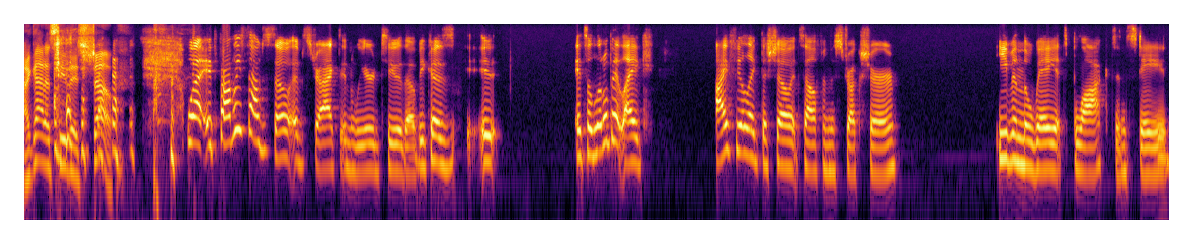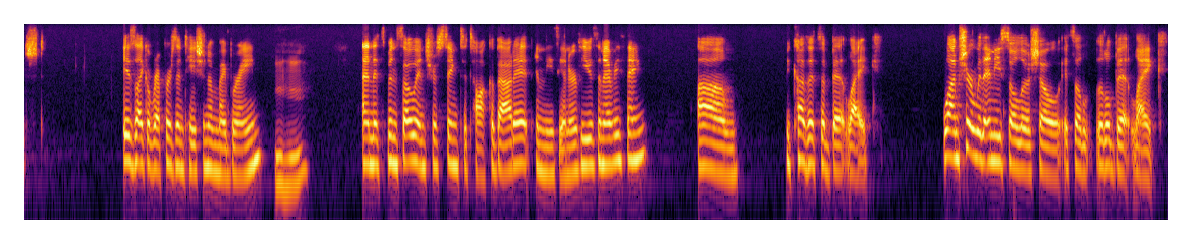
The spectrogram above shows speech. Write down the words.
I got to see this show. well, it probably sounds so abstract and weird too, though, because it it's a little bit like I feel like the show itself and the structure, even the way it's blocked and staged, is like a representation of my brain. hmm And it's been so interesting to talk about it in these interviews and everything, um, because it's a bit like, well, I'm sure with any solo show, it's a little bit like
